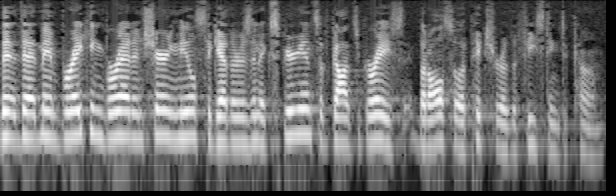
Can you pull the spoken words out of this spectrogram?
that, that, man, breaking bread and sharing meals together is an experience of God's grace, but also a picture of the feasting to come.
